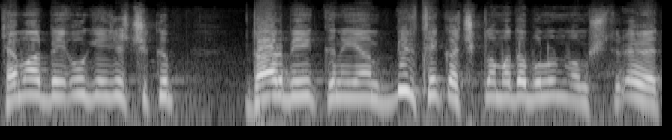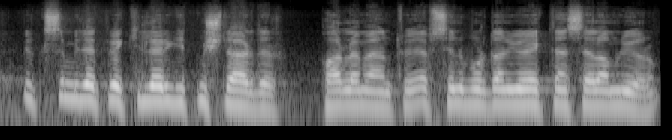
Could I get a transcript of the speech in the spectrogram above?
Kemal Bey o gece çıkıp darbeyi kınayan bir tek açıklamada bulunmamıştır. Evet bir kısım milletvekilleri gitmişlerdir parlamentoya. Hepsini buradan yürekten selamlıyorum.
